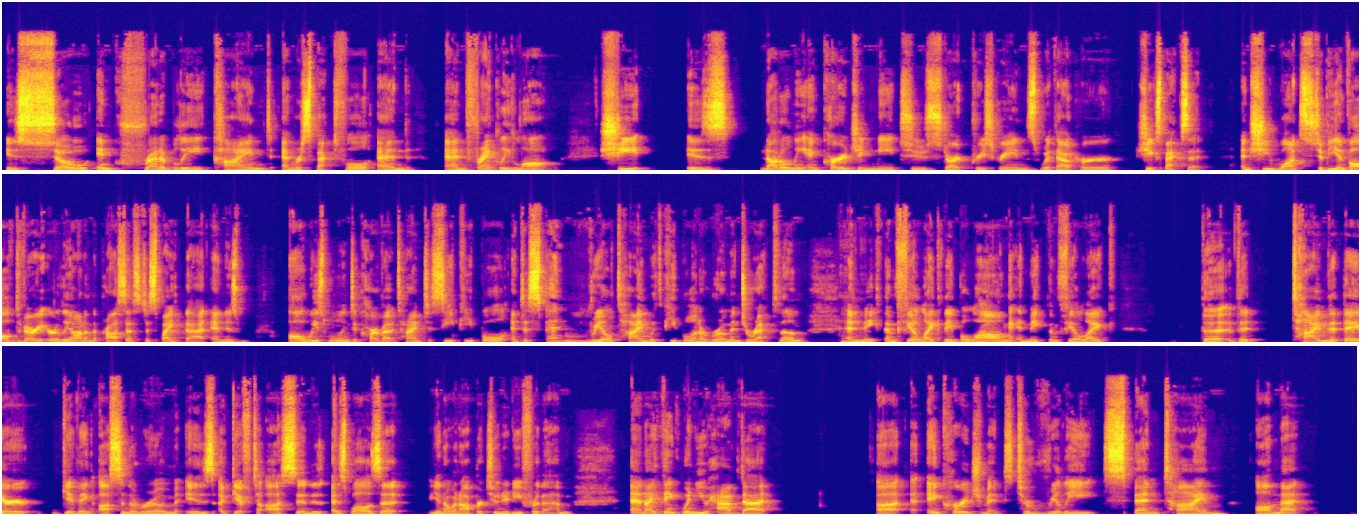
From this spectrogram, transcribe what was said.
is so incredibly kind and respectful and and frankly long. She is not only encouraging me to start pre screens without her, she expects it. And she wants to be involved very early on in the process despite that and is always willing to carve out time to see people and to spend real time with people in a room and direct them mm-hmm. and make them feel like they belong and make them feel like the the time that they are giving us in the room is a gift to us and as well as a you know an opportunity for them and I think when you have that uh, encouragement to really spend time on that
